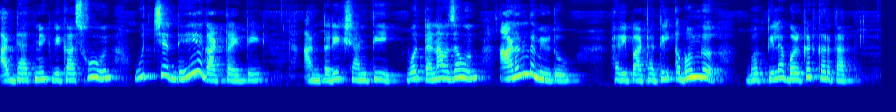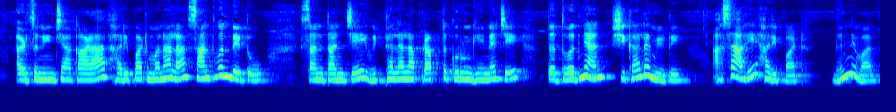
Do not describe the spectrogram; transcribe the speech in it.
आध्यात्मिक विकास होऊन उच्च ध्येय गाठता येते. आंतरिक शांती व तणाव जाऊन आनंद मिळतो. हरिपाठातील अभंग भक्तीला बळकट करतात. अडचणींच्या काळात हरिपाठ मनाला सांत्वन देतो. संतांचे विठ्ठलाला प्राप्त करून घेण्याचे तत्त्वज्ञान शिकायला मिळते. असा आहे हरिपाठ. धन्यवाद.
